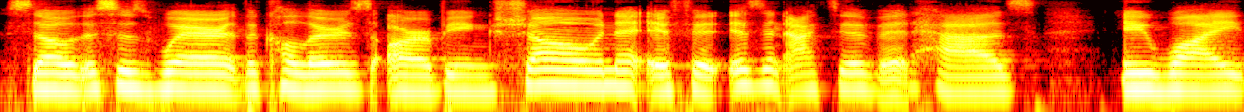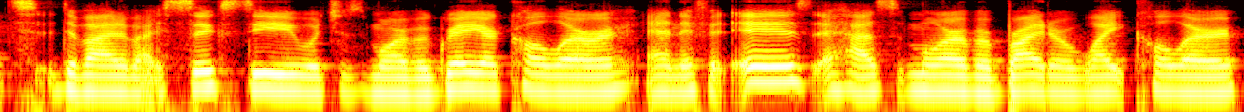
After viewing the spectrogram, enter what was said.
So this is where the colors are being shown. If it isn't active, it has a white divided by 60, which is more of a grayer color. And if it is, it has more of a brighter white color.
